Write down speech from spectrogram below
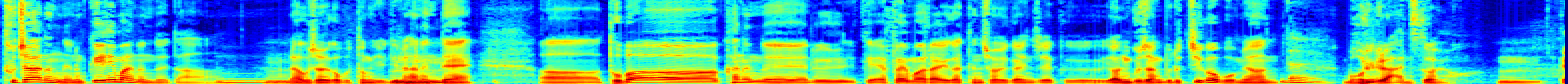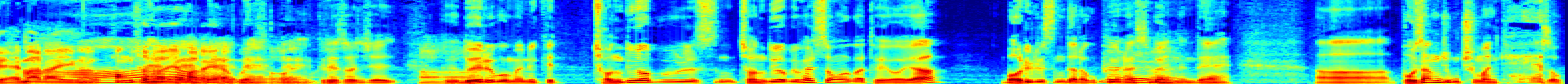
투자하는 뇌는 게임하는 뇌다라고 음. 저희가 보통 얘기를 음. 하는데 어, 도박하는 뇌를 이렇게 fMRI 같은 저희가 이제 그 연구 장비로 찍어 보면 네. 머리를 안 써요. 음, 그 MRI가 아~ 펑셔널 네, MRI라고 네, 해서. 네, 그래서 이제 아. 그 뇌를 보면 이렇게 전두엽을 쓴 전두엽이 활성화가 되어야 머리를 쓴다라고 표현할 네. 수가 있는데 어, 보상 중추만 계속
